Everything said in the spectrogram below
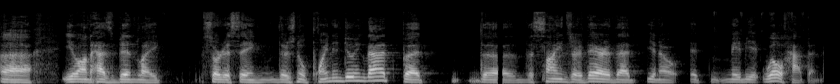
Uh, Elon has been like sort of saying there's no point in doing that, but the the signs are there that you know it maybe it will happen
